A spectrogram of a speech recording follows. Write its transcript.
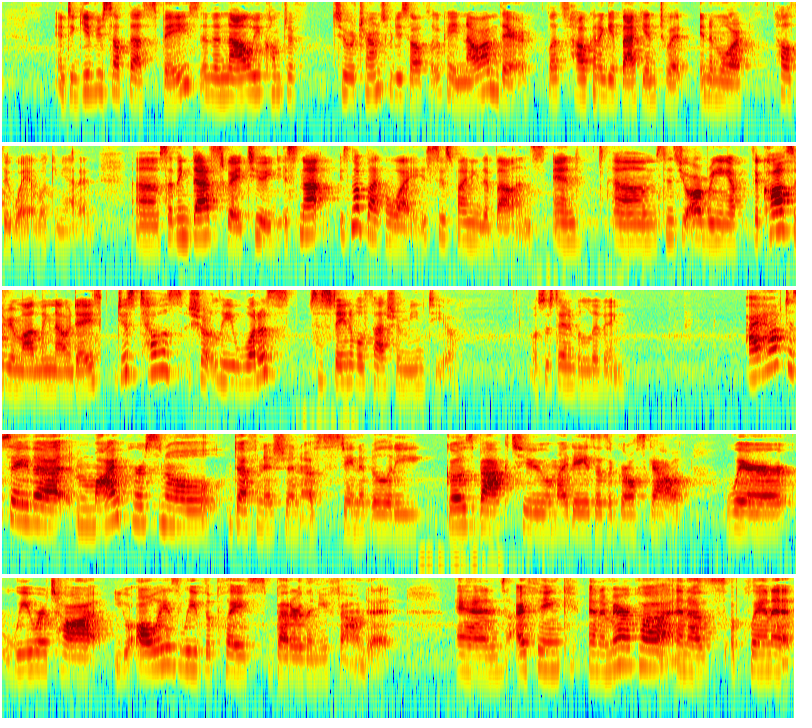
and to give yourself that space and then now you come to to terms with yourself like okay now i'm there. Let's how can i get back into it in a more healthy way of looking at it um, so I think that's great too. It's not it's not black and white. It's just finding the balance. And um, since you are bringing up the cost of your modeling nowadays, just tell us shortly what does sustainable fashion mean to you, or sustainable living. I have to say that my personal definition of sustainability goes back to my days as a Girl Scout, where we were taught you always leave the place better than you found it. And I think in America and as a planet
